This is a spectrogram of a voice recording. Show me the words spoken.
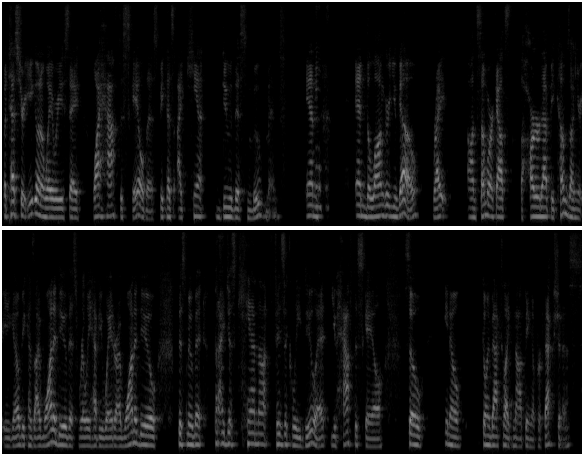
but test your ego in a way where you say well i have to scale this because i can't do this movement and and the longer you go right on some workouts the harder that becomes on your ego because I want to do this really heavy weight or I want to do this movement, but I just cannot physically do it. You have to scale. So, you know, going back to like not being a perfectionist,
